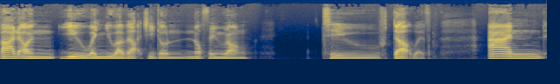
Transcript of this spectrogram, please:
bad on you when you have actually done nothing wrong to start with. And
